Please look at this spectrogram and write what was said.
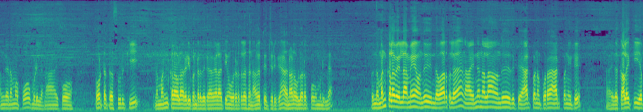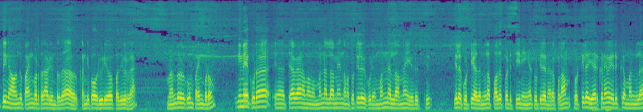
அங்கே நம்ம போக முடியல. நான் இப்போது தோட்டத்தை சுருக்கி இந்த மண் கலவெல்லாம் ரெடி பண்ணுறதுக்காக எல்லாத்தையும் ஒரு இடத்துல நகர்த்தி வச்சுருக்கேன். அதனால் உள்ளார போக முடியல. இப்போ இந்த மண் கலவை எல்லாமே வந்து இந்த வாரத்தில் நான் என்னென்னலாம் வந்து இதுக்கு ஆட் பண்ண போகிறேன் ஆட் பண்ணிவிட்டு இதை கலக்கி எப்படி நான் வந்து பயன்படுத்துகிறேன் அப்படின்றத கண்டிப்பாக ஒரு வீடியோவை பதிவிடுறேன். நண்பர்களுக்கும் பயன்படும். இனிமே கூட தேவையான நம்ம மண் எல்லாமே நம்ம தொட்டியில் இருக்கக்கூடிய மண் எல்லாமே எடுத்து கீழே கொட்டி அதை நல்லா பதப்படுத்தி நீங்கள் தொட்டியில் நிரப்பலாம். தொட்டியில் ஏற்கனவே இருக்க மண்ணில்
